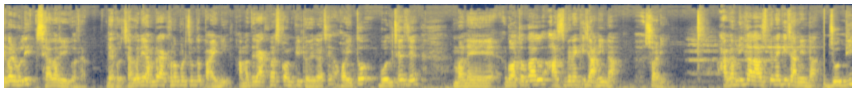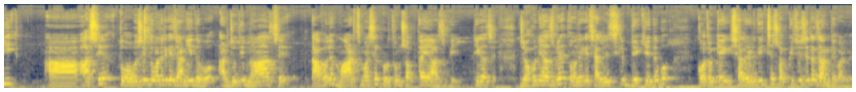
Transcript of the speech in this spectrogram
এবার বলি স্যালারির কথা। দেখো, স্যালারি আমরা এখনও পর্যন্ত পাইনি, আমাদের এক মাস কমপ্লিট হয়ে গেছে। হয়তো বলছে যে মানে গতকাল আসবে নাকি জানি না সরি আগামীকাল আসবে নাকি জানি না। যদি আসে, তো অবশ্যই তোমাদেরকে জানিয়ে দেবো। আর যদি না আসে, তাহলে মার্চ মাসের প্রথম সপ্তাহে আসবেই, ঠিক আছে? যখনই আসবে, তোমাদেরকে স্যালারি স্লিপ দেখিয়ে দেবো, কত কে স্যালারি দিচ্ছে সব কিছু সেটা জানতে পারবে,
